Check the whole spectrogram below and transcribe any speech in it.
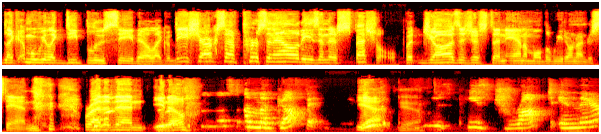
like a movie like deep blue sea they're like these sharks have personalities and they're special but jaws is just an animal that we don't understand rather than you know almost a MacGuffin. Yeah Yeah. He's, he's dropped in there.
